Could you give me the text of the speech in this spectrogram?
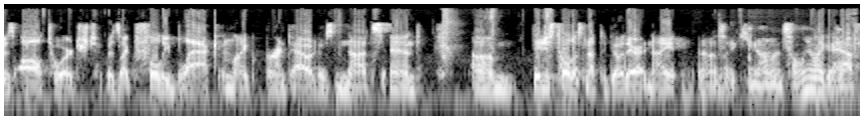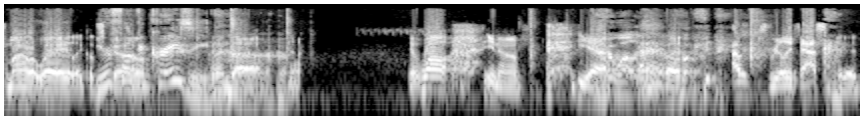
is all torched. It was like fully black and like burnt out. It was nuts. And um, they just told us not to go there at night. And I was like, you know, it's only like a half mile away. Like, let's You're go. fucking crazy. And uh, yeah, well, you know, yeah. Well, I was really fascinated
